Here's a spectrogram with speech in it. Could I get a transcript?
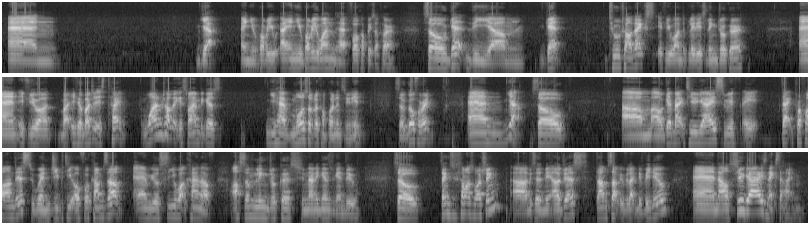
and yeah, and you probably and you probably want to have four copies of her. So get the um, get two trial decks if you want to play this Link Joker, and if you are but if your budget is tight, one trial deck is fine because you have most of the components you need. So go for it, and yeah, so um, I'll get back to you guys with a deck profile on this when GBT-04 comes out, and we'll see what kind of awesome Link Joker shenanigans we can do. So thanks so much for watching. Uh, this has been LJS. Thumbs up if you liked the video. And I'll see you guys next time.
